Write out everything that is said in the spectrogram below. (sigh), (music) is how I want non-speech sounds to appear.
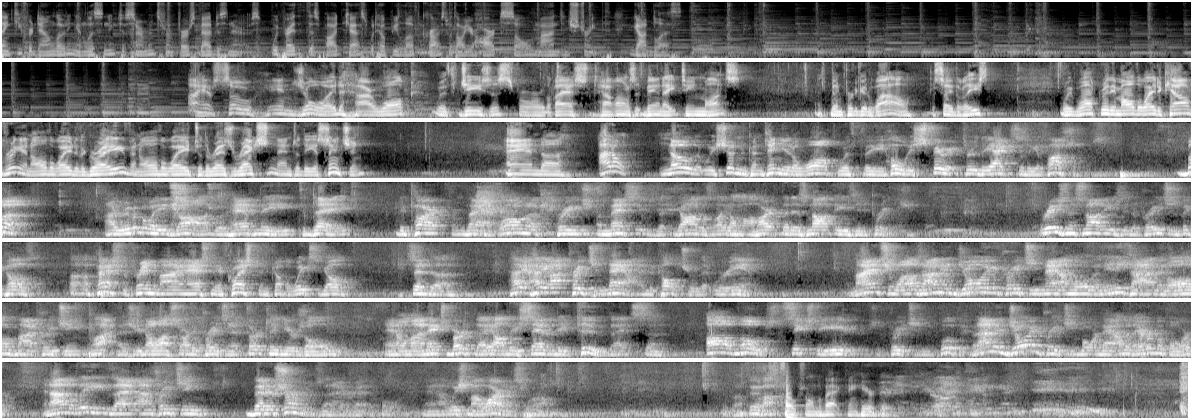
Thank you for downloading and listening to sermons from First Baptist Narrows. We pray that this podcast would help you love Christ with all your heart, soul, mind, and strength. God bless. I have so enjoyed our walk with Jesus for the last, how long has it been? 18 months. It's been a pretty good while, to say the least. We've walked with him all the way to Calvary and all the way to the grave and all the way to the resurrection and to the ascension. And uh, I don't know that we shouldn't continue to walk with the Holy Spirit through the Acts of the Apostles. But I really believe God would have me today depart from that long enough to preach a message that God has laid on my heart that is not easy to preach. Reason it's not easy to preach is because uh, a pastor friend of mine asked me a question a couple weeks ago. Said, uh, how, how do you like preaching now in the culture that we're in? My answer was, I'm enjoying preaching now more than any time in all of my preaching life. As you know, I started preaching at 13 years old, and on my next birthday, I'll be 72. That's uh, almost 60 years preaching pulpit. But I'm enjoying preaching more now than ever before, and I believe that I'm preaching better sermons than I ever had before. And I wish my wireless were on. I feel like folks on the back can't hear good.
